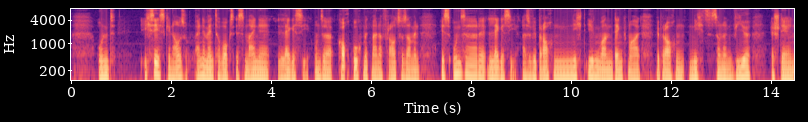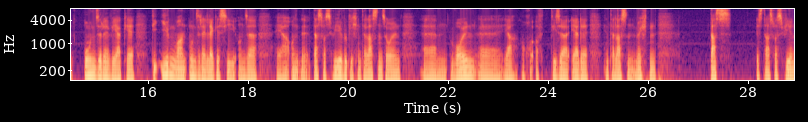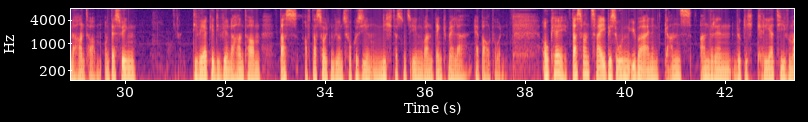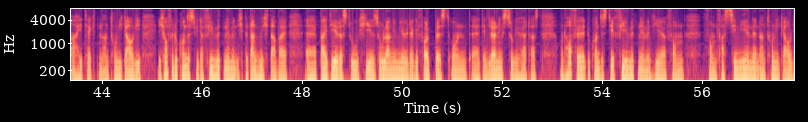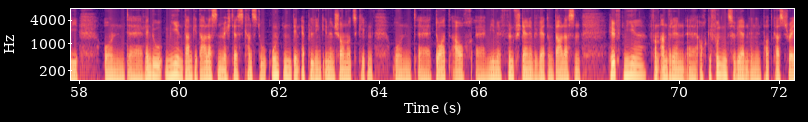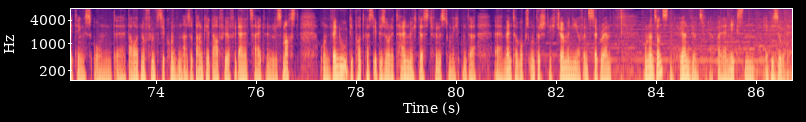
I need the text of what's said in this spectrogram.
Und ich sehe es genauso. Meine Mentorbox ist meine Legacy. Unser Kochbuch mit meiner Frau zusammen ist unsere Legacy. Also wir brauchen nicht irgendwann ein Denkmal, wir brauchen nichts, sondern wir erstellen unsere Werke, die irgendwann unsere Legacy, unser, ja, und äh, das, was wir wirklich hinterlassen sollen, ähm, wollen, äh, ja, auch auf dieser Erde hinterlassen möchten, das ist das, was wir in der Hand haben. Und deswegen die Werke, die wir in der Hand haben, das, auf das sollten wir uns fokussieren und nicht, dass uns irgendwann Denkmäler erbaut wurden. Okay, das waren zwei Episoden über einen ganz anderen, wirklich kreativen Architekten, Antoni Gaudi. Ich hoffe, du konntest wieder viel mitnehmen. Ich bedanke mich dabei äh, bei dir, dass du hier so lange mir wieder gefolgt bist und äh, den Learnings zugehört hast und hoffe, du konntest dir viel mitnehmen hier vom, vom faszinierenden Antoni Gaudi und äh, wenn du mir ein Danke dalassen möchtest, kannst du unten den Apple-Link in den Show Notes klicken und äh, dort auch äh, mir eine 5-Sterne-Bewertung dalassen. Hilft mir, von anderen äh, auch gefunden zu werden in den Podcast-Ratings und äh, dauert nur 5 Sekunden. Also danke dafür, für deine Zeit, wenn du das machst. Und wenn du die Podcast-Episode teilen möchtest, findest du mich unter äh, mentorbox-germany auf Instagram. Und ansonsten hören wir uns wieder bei der nächsten Episode.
